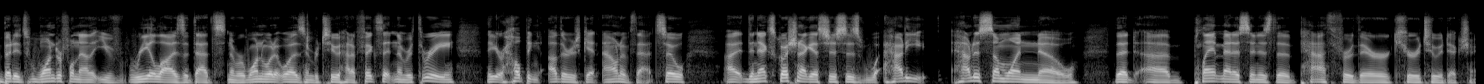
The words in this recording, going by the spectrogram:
but it's wonderful now that you've realized that that's number one what it was number two how to fix it number three that you're helping others get out of that so uh, the next question i guess just is how do you how does someone know that uh, plant medicine is the path for their cure to addiction?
